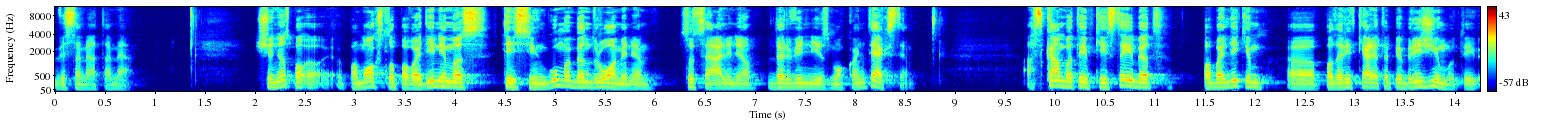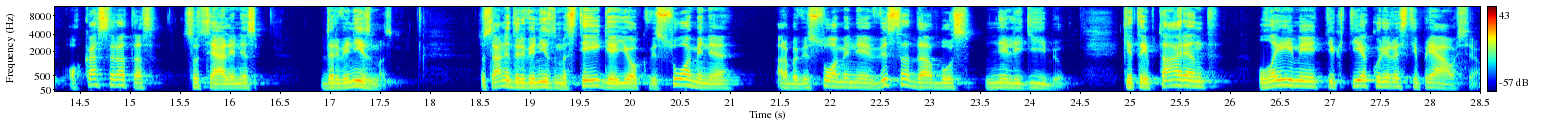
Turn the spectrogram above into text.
visame tame. Šiandienos pamokslo pavadinimas - Teisingumo bendruomenė socialinio darvinizmo kontekste. Skamba taip keistai, bet pabandykim padaryti keletą apibrėžimų. Tai o kas yra tas socialinis darvinizmas? Socialinis darvinizmas teigia, jog visuomenė arba visuomenė visada bus neligybių. Kitaip tariant, laimi tik tie, kurie yra stipriausia,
